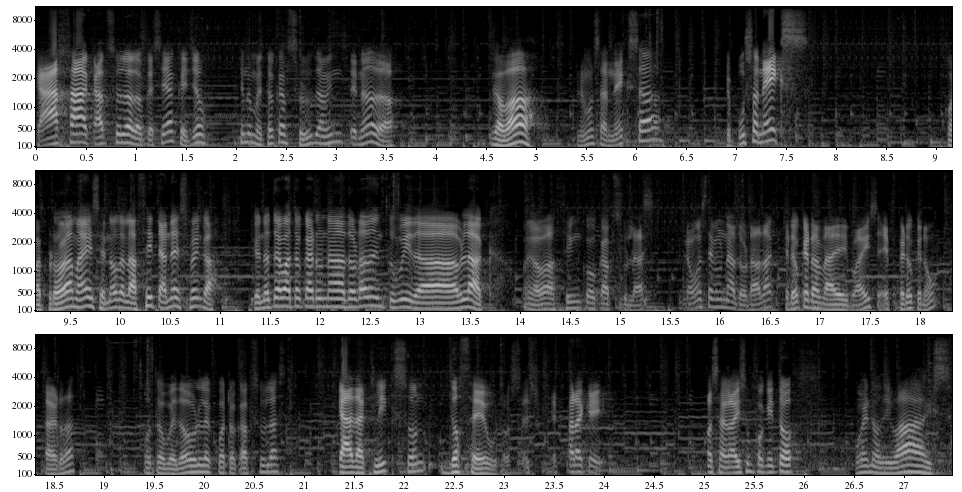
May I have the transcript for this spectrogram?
caja, cápsula, lo que sea que yo. Que no me toca absolutamente nada. Venga, va. Tenemos a Nexa. Que puso Nex. Como el programa ese, ¿no? De la cita, Nex. Venga. Que no te va a tocar una dorada en tu vida, Black. Venga, va. Cinco cápsulas. Acabamos de ver una dorada. Creo que era la de Device. Espero que no, la verdad. W, cuatro cápsulas. Cada clic son 12 euros. Es, para que os hagáis un poquito... Bueno, Device.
